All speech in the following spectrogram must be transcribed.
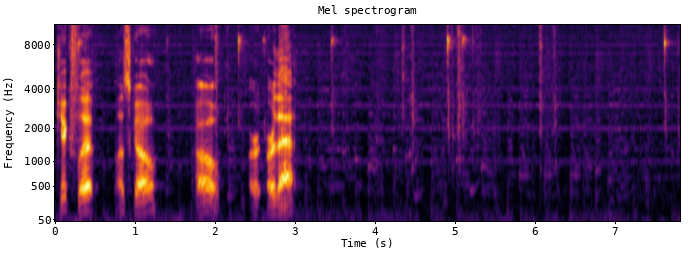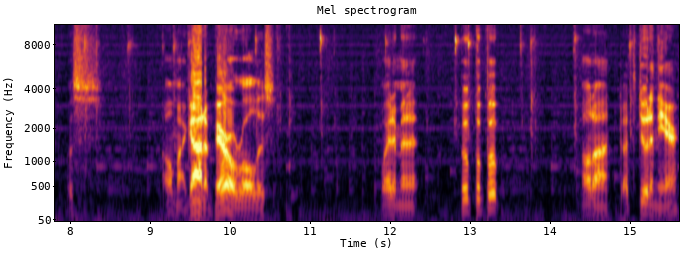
Kick flip. Let's go. Oh. Or, or that. What's... Oh my god, a barrel roll is... Wait a minute. Boop, boop, boop. Hold on. Do I have to do it in the air?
